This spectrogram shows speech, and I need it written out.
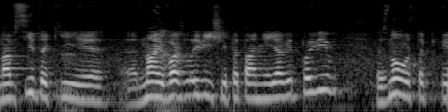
на всі такі е, найважливіші питання я відповів. Знову ж таки,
